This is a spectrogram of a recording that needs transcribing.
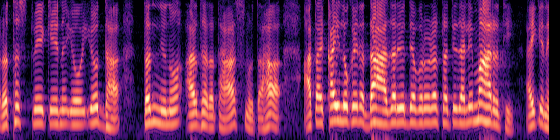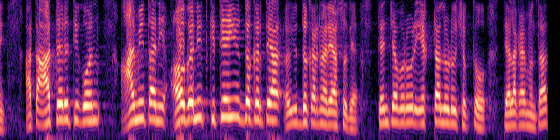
रथस्त्वेकेन यो योद्धा तन्युनो अर्धरथा स्मृत। आता काही लोक आहे ना दहा हजार योद्ध्याबरोबर अर्थात ते झाले महारथी आहे की नाही? आता आतरथी कोण? आमितानी अगणित कितीही युद्ध करते युद्ध करणारे असू द्या त्यांच्याबरोबर एकटा लढू शकतो. त्याला काय म्हणतात?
